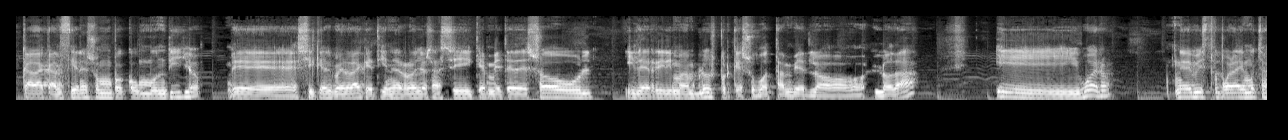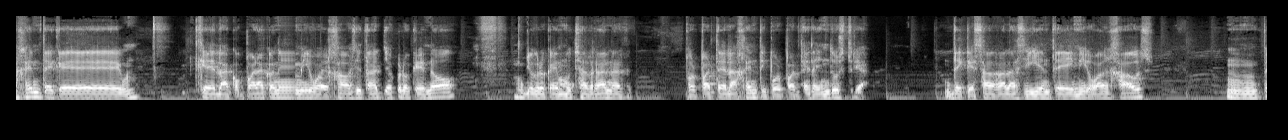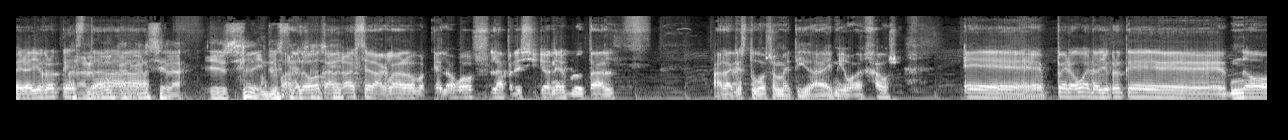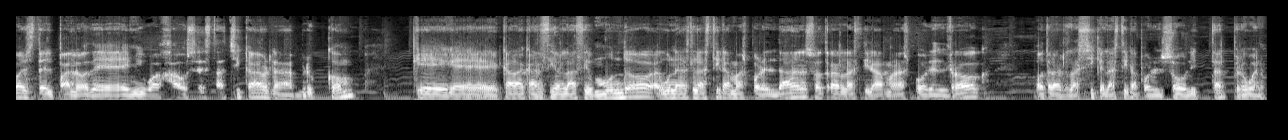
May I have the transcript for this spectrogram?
Cada canción es un poco un mundillo. Eh, sí que es verdad que tiene rollos así que mete de soul y de rhythm and blues, porque su voz también lo, lo da. Y bueno, he visto por ahí mucha gente que, que la compara con Amy Winehouse y tal. Yo creo que no. Yo creo que hay muchas ganas por parte de la gente y por parte de la industria de que salga la siguiente Amy Winehouse. Mm, Pero yo creo que Para esta- luego cargársela. Es la industria. para luego cargársela, claro, porque luego la presión es brutal a la que estuvo sometida Amy Winehouse. Eh, pero bueno, yo creo que no es del palo de Amy Winehouse esta chica, la Brooke Combe, que, cada canción la hace un mundo. Unas las tira más por el dance, otras las tira más por el rock, otras las sí que las tira por el soul y tal, pero bueno.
